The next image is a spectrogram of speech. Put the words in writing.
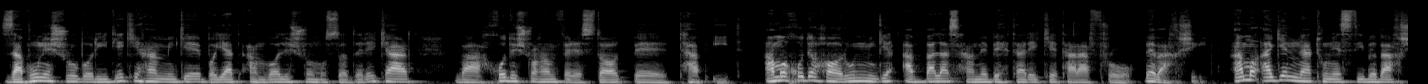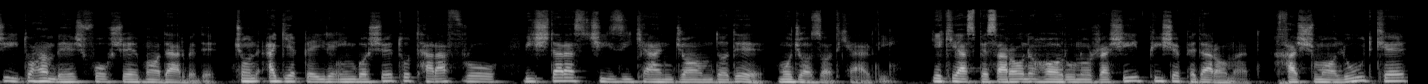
زبونش رو برید یکی هم میگه باید اموالش رو مصادره کرد و خودش رو هم فرستاد به تبعید. اما خود هارون میگه اول از همه بهتره که طرف رو ببخشی. اما اگه نتونستی ببخشی تو هم بهش فحش مادر بده. چون اگه غیر این باشه تو طرف رو بیشتر از چیزی که انجام داده مجازات کردی. یکی از پسران هارون و رشید پیش پدر آمد. خشمالود که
